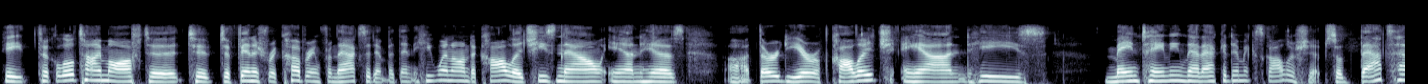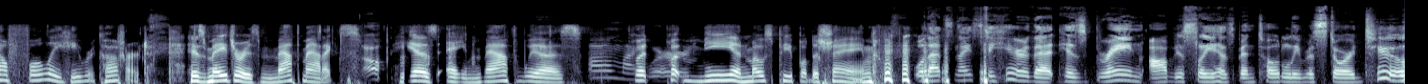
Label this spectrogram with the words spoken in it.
He took a little time off to, to to finish recovering from the accident, but then he went on to college. He's now in his uh, third year of college, and he's maintaining that academic scholarship. So that's how fully he recovered. His major is mathematics. Oh. He is a math whiz. Oh my put word. put me and most people to shame. well, that's nice to hear that his brain obviously has been totally restored too.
